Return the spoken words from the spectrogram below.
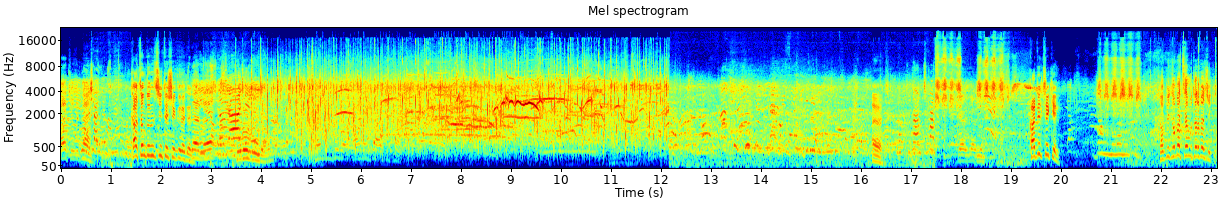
Evet çocuklar. Katıldığınız için teşekkür ederim. Sizlerle gurur duyuyorum. Evet. Kadir çekil. Kapıyı kapat sen bu tarafa çekil.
